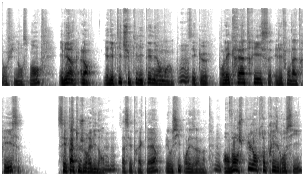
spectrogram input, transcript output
au financement. Eh bien, alors il y a des petites subtilités néanmoins. Mmh. C'est que pour les créatrices et les fondatrices, c'est pas toujours évident, mhm. ça c'est très clair, mais aussi pour les hommes. Mhm. En revanche, plus l'entreprise grossit,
